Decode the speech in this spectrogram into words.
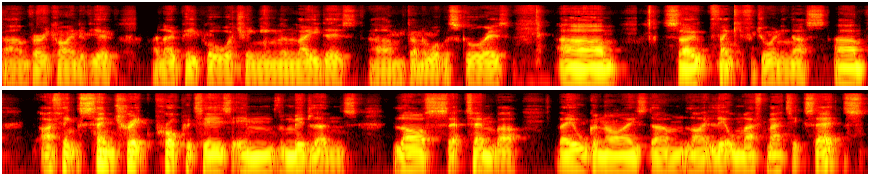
Um, very kind of you. I know people watching England ladies. Um, don't know what the score is. Um, so thank you for joining us. Um, I think Centric Properties in the Midlands last September, they organised um, like little mathematics sets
